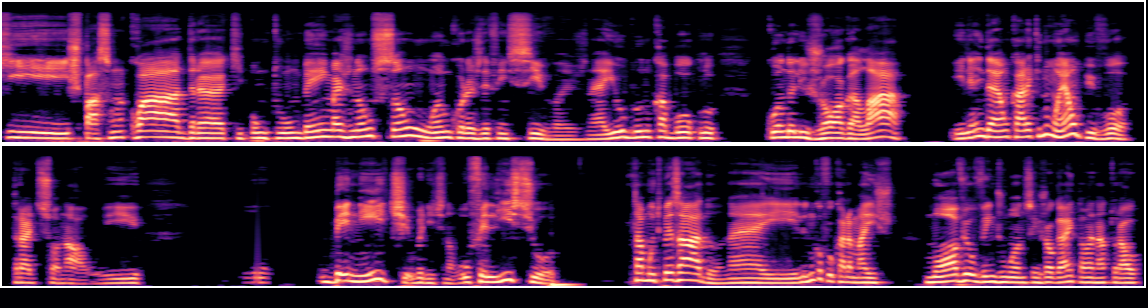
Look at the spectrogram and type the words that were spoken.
que espaçam a quadra, que pontuam bem, mas não são âncoras defensivas, né? E o Bruno Caboclo, quando ele joga lá, ele ainda é um cara que não é um pivô tradicional. E o Benite, o Benite não, o Felício tá muito pesado, né? E ele nunca foi o cara mais móvel, vem de um ano sem jogar, então é natural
